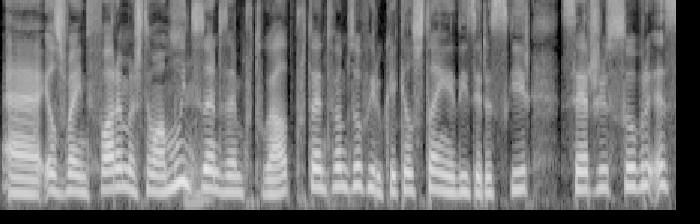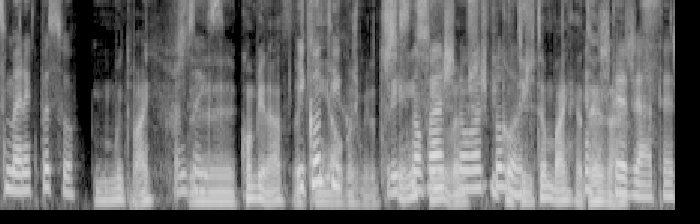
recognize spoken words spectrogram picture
Uh, eles vêm de fora, mas estão há muitos Sim. anos em Portugal, portanto vamos ouvir o que é que eles têm a dizer a seguir, Sérgio, sobre a semana que passou. Muito bem, vamos uh, combinado. E contigo, alguns minutos. Por isso sim, não, vais, sim, não vais para E contigo também, até já. até já, até já.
